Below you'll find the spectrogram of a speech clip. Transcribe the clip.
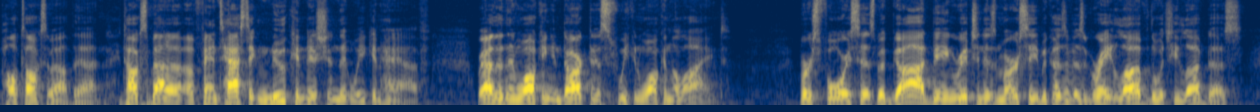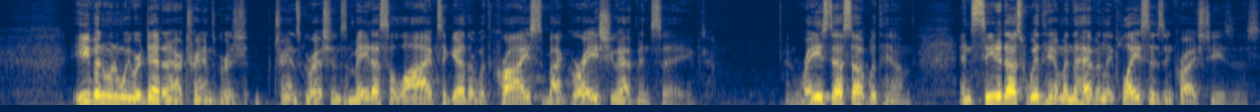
Paul talks about that. He talks about a, a fantastic new condition that we can have. Rather than walking in darkness, we can walk in the light. Verse 4, he says, But God, being rich in his mercy because of his great love with which he loved us, even when we were dead in our transgressions, made us alive together with Christ. By grace you have been saved, and raised us up with him, and seated us with him in the heavenly places in Christ Jesus,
